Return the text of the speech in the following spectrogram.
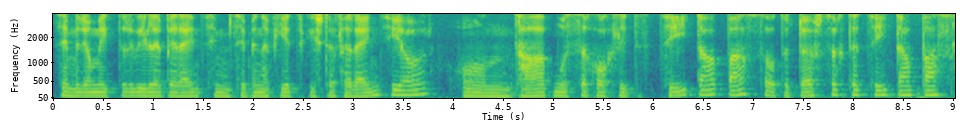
sind wir ja mittlerweile bereits im 47. Vereinsjahr. Und Hab muss sich auch ein bisschen die Zeit anpassen oder darf sich die Zeit anpassen.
